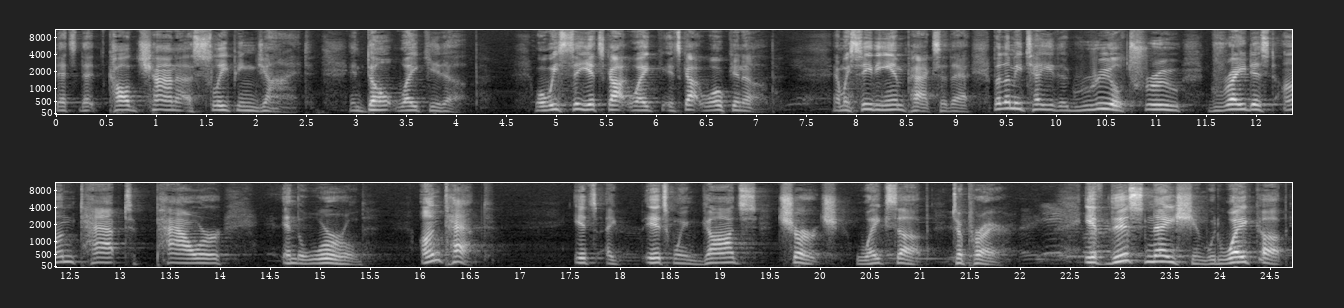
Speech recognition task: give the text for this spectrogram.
that's that called China a sleeping giant, and don't wake it up. Well, we see it's got wake, it's got woken up. And we see the impacts of that. But let me tell you the real, true, greatest untapped power in the world. Untapped. It's, a, it's when God's church wakes up to prayer if this nation would wake up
